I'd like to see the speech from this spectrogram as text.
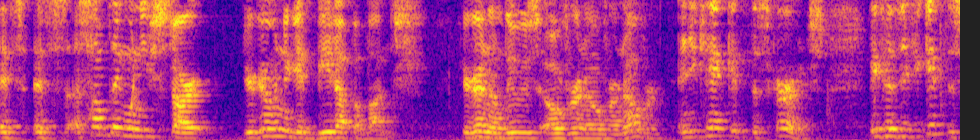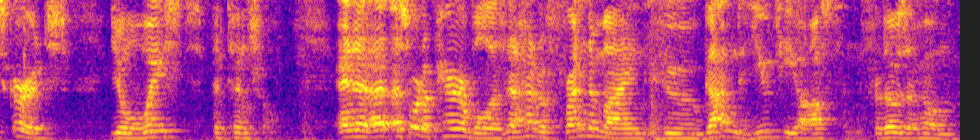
it's it's something when you start, you're going to get beat up a bunch. You're going to lose over and over and over, and you can't get discouraged because if you get discouraged, you'll waste potential. And a, a sort of parable is that I had a friend of mine who got into UT Austin. For those at home,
